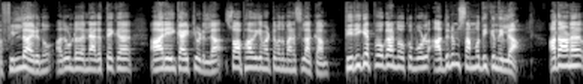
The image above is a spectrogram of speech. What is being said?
ഫില്ലായിരുന്നു. അതുകൊണ്ട് തന്നെ അകത്തേക്ക് ആരെയും കയറ്റിവിടില്ല. സ്വാഭാവികമായിട്ടും അത് മനസ്സിലാക്കാം. തിരികെ പോകാൻ നോക്കുമ്പോൾ അതിനും സമ്മതിക്കുന്നില്ല. അതാണ്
